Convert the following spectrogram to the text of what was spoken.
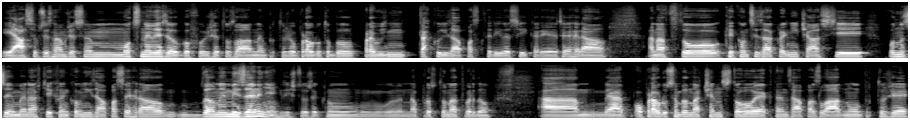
já se přiznám, že jsem moc nevěřil Goffovi, že to zvládne, protože opravdu to byl první takový zápas, který ve své kariéře hrál. A nad to ke konci základní části on zejména v těch venkovních zápasech hrál velmi mizerně, když to řeknu naprosto natvrdo. A já opravdu jsem byl nadšen z toho, jak ten zápas zvládnul, protože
